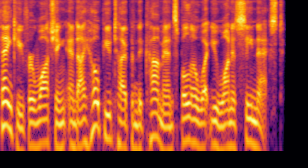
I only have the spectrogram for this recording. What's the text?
Thank you for watching and I hope you type in the comments below what you want to see next.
